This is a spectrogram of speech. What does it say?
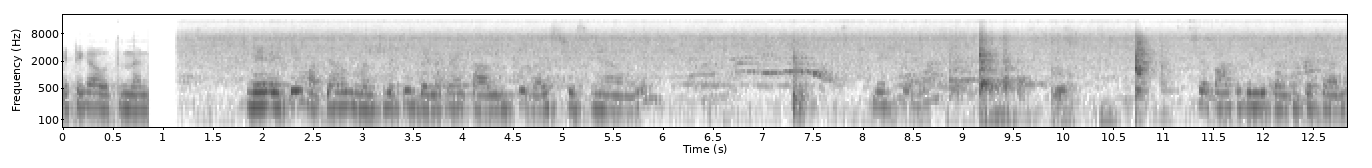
గట్టిగా అవుతుందండి. నేనైతే మధ్యాహ్నం లంచ్లకి బెండకాయ తాలింపు రైస్ చేస్తున్నానండి. నెక్స్ట్ చపాతి పిండి కలిపి పెట్టాను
